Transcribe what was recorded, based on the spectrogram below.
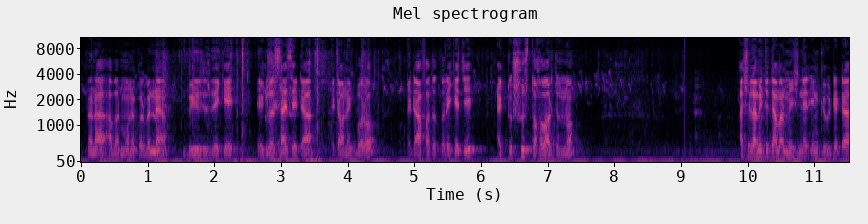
আপনারা আবার মনে করবেন না, ভিডিওতে দেখে এগুলোর সাইজ এটা এটা অনেক বড়। এটা আপাতত রেখেছি, একটু সুস্থ হওয়ার জন্য। আসলে আমি যদি আমার মেশিনের ইনকিউবেটারটা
